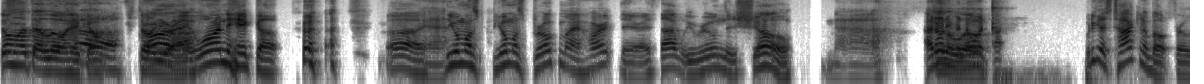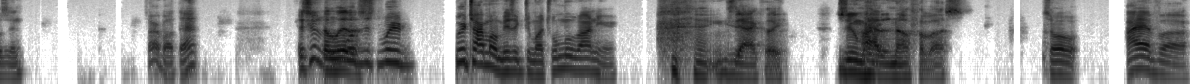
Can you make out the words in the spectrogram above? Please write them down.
don't let that little hiccup Uh, throw all you right, off. one hiccup. Uh, Yeah. You almost you almost broke my heart there. I thought we ruined the show. Nah. I don't Just a even know little. what. what are you guys talking about, Frozen? Sorry about that. It's just, A we'll little. just we're we're talking about music too much. We'll move on here. exactly. Zoom All had right. enough of us. So I have a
